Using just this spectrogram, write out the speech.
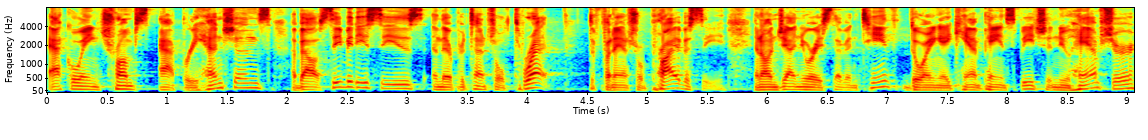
echoing Trump's apprehensions about CBDCs and their potential threat to financial privacy. And on January 17th, during a campaign speech in New Hampshire,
